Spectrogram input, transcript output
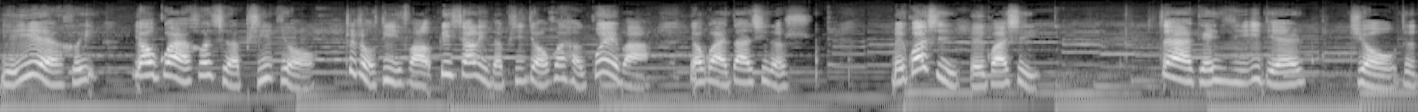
爷爷和妖怪喝起了啤酒。这种地方，冰箱里的啤酒会很贵吧？妖怪担心的说：“没关系，没关系，再给你一点酒的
